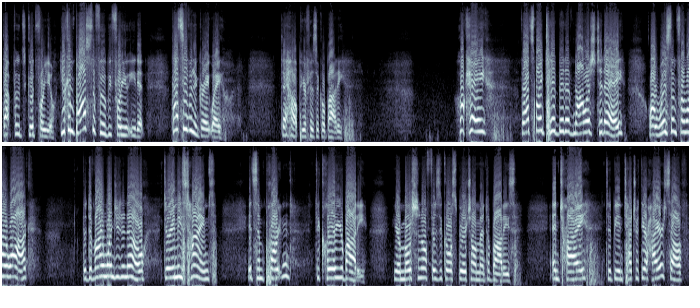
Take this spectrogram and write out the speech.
that food's good for you. You can bless the food before you eat it. That's even a great way to help your physical body. Okay, that's my tidbit of knowledge today, or wisdom from my walk. The divine wants you to know during these times, it's important to clear your body, your emotional, physical, spiritual, and mental bodies, and try to be in touch with your higher self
